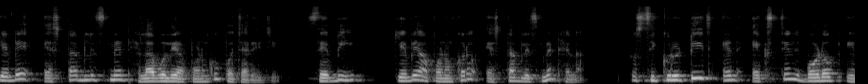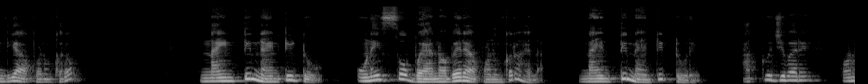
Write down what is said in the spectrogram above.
केटाब्लीशमेंट है पचारे से भी केपर एस्टाब्लीशमेंट है तो securities and exchange board of India आपणकर नाइंटीन नाइंटी टू उन्नीस सौ बयानबे आपणकर नाइंटी नाइंटी टू रे आपको जीवन कौन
